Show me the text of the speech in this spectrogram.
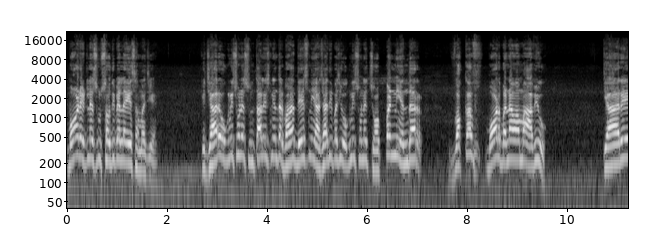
બોર્ડ એટલે શું? સૌથી પહેલાં એ સમજીએ. કે જ્યારે ઓગણીસો ને સુડતાલીસની અંદર ભારત દેશની આઝાદી પછી ઓગણીસો ને ચોપનની અંદર વકફ બોર્ડ બનાવવામાં આવ્યું, ત્યારે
